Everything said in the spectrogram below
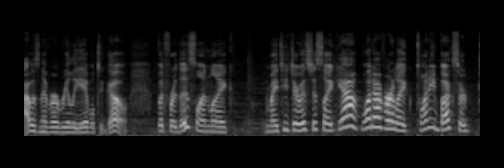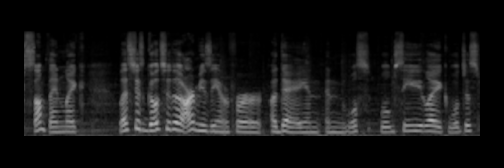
i was never really able to go. But for this one like my teacher was just like yeah whatever like 20 bucks or something like let's just go to the art museum for a day and and we'll we'll see like we'll just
